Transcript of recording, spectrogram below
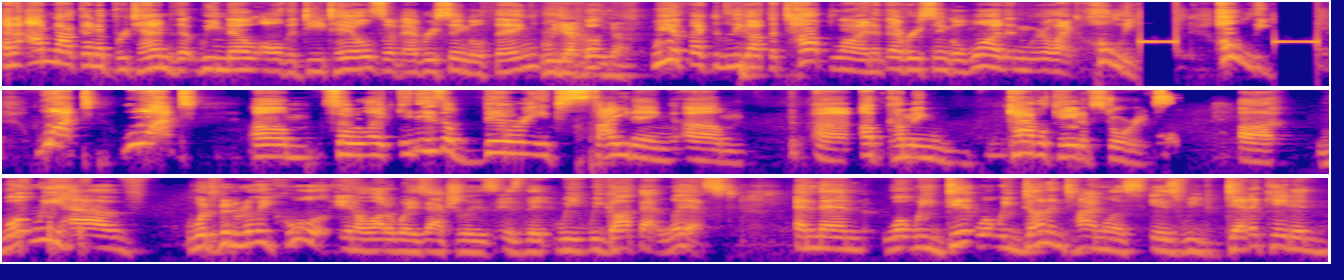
and i'm not going to pretend that we know all the details of every single thing We definitely don't. we effectively got the top line of every single one and we were like holy holy what what um so like it is a very exciting um uh, upcoming cavalcade of stories Uh, what we have, what's been really cool in a lot of ways, actually, is, is that we we got that list, and then what we did, what we've done in Timeless is we've dedicated,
